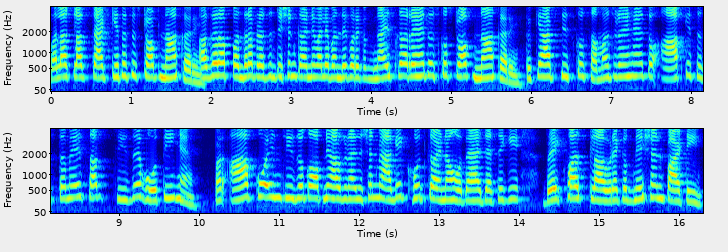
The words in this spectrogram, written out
वाला क्लब स्टार्ट किया तो इसे स्टॉप ना करें। अगर आप पंद्रह प्रेजेंटेशन करने वाले बंदे को रिकोगनाइज कर रहे हैं तो इसको स्टॉप ना करें। तो क्या आप इस चीज़ को समझ रहे हैं? तो आपके सिस्टम में सब चीज़ें होती हैं। पर आपको इन चीज़ों को अपने ऑर्गेनाइजेशन में आगे खुद करना होता है, जैसे कि ब्रेकफास्ट क्लब रिकोगशन पार्टी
